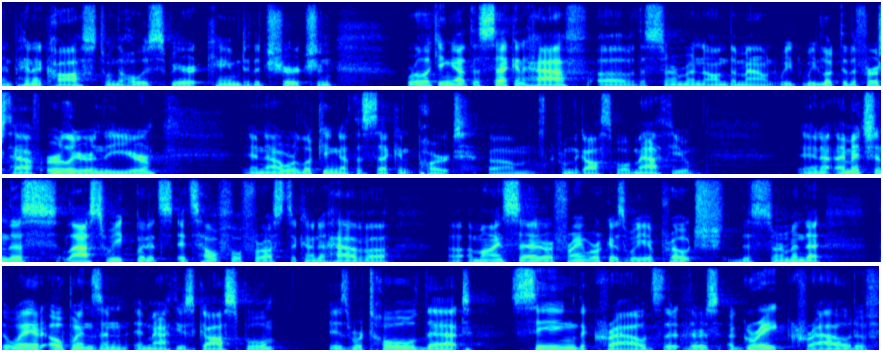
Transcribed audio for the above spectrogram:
and Pentecost when the Holy Spirit came to the church. And we're looking at the second half of the Sermon on the Mount. We, we looked at the first half earlier in the year, and now we're looking at the second part um, from the Gospel of Matthew. And I- mentioned this last week, but it's, it's helpful for us to kind of have a, a mindset or a framework as we approach this sermon that the way it opens in, in Matthew's gospel is we're told that seeing the crowds, there's a great crowd of,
